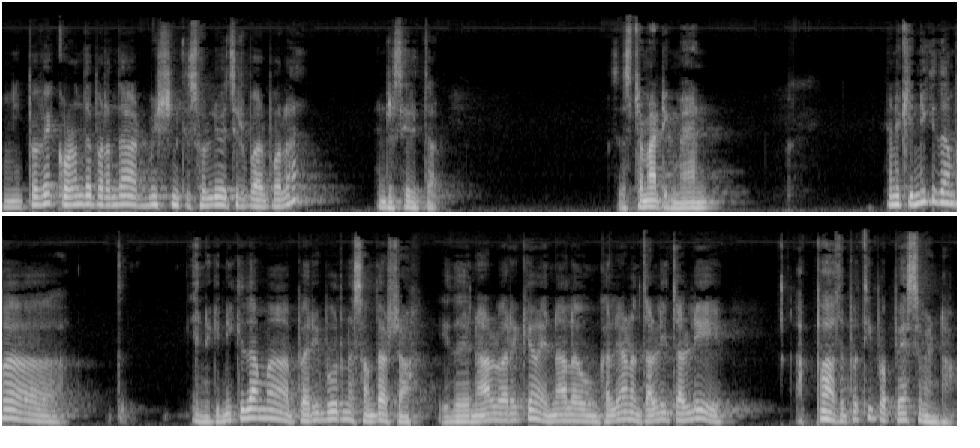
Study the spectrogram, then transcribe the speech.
இப்போவே குழந்தை பிறந்தா அட்மிஷனுக்கு சொல்லி வச்சிருப்பார் போல? என்று சிரித்தார். சிஸ்டமேட்டிக் மேன் எனக்கு இன்றைக்கி தான்ப்பா எனக்கு இன்றைக்கிதாம்மா பரிபூர்ண சந்தோஷம். இது நாள் வரைக்கும் என்னால் உன் கல்யாணம் தள்ளி தள்ளி அப்பா அதை பற்றி இப்போ பேச வேண்டாம்.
